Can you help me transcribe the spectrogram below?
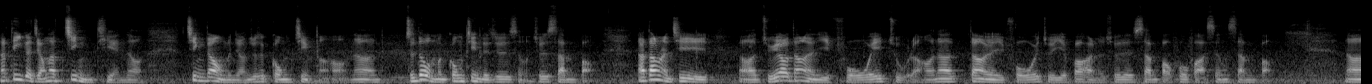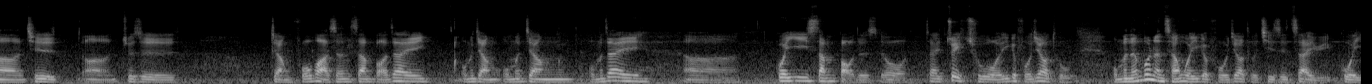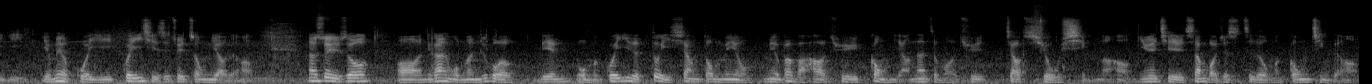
那第一个讲到敬田哦，敬到我们讲就是恭敬嘛哈。那值得我们恭敬的就是什么？就是三宝。那当然其实啊，主要当然以佛为主了哈。那当然以佛为主，也包含了所谓的三宝、佛法僧三宝。那其实呃，就是讲佛法僧三宝，在我们讲我们讲我们在呃。皈依三宝的时候，在最初哦，一个佛教徒，我们能不能成为一个佛教徒，其实在于皈依，有没有皈依？皈依其实最重要的哈。那所以说哦，你看我们如果连我们皈依的对象都没有，没有办法好好去供养，那怎么去叫修行嘛哈？因为其实三宝就是值得我们恭敬的哦。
